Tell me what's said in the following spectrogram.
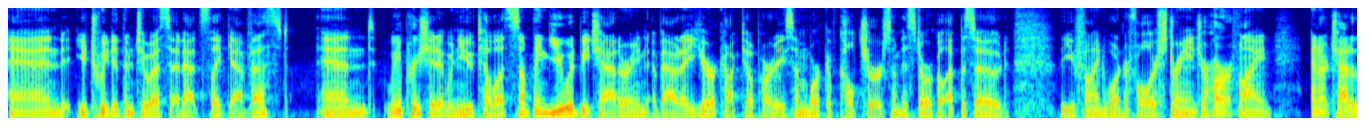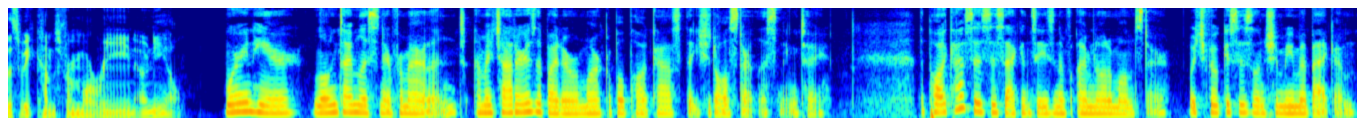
and you tweeted them to us at, at slategabfest. And we appreciate it when you tell us something you would be chattering about at your cocktail party, some work of culture, some historical episode that you find wonderful or strange or horrifying. And our chatter this week comes from Maureen O'Neill. Maureen here, long-time listener from Ireland, and my chatter is about a remarkable podcast that you should all start listening to. The podcast is the second season of I'm Not a Monster, which focuses on Shamima Begum,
